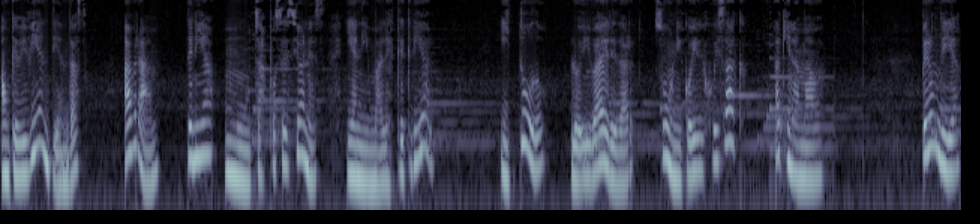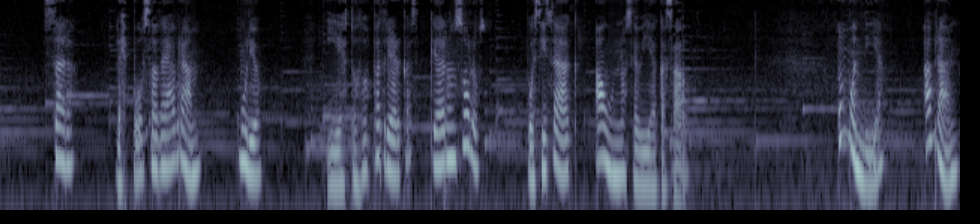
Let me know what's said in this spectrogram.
Aunque vivía en tiendas, Abraham tenía muchas posesiones y animales que criar, y todo lo iba a heredar su único hijo Isaac, a quien amaba. Pero un día, Sara, la esposa de Abraham, murió, y estos dos patriarcas quedaron solos, pues Isaac aún no se había casado. Buen día, Abraham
